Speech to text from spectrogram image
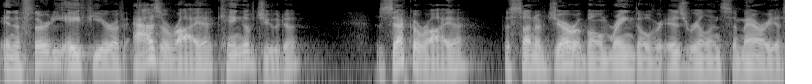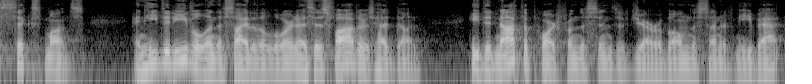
In the 38th year of Azariah, king of Judah, Zechariah, the son of Jeroboam, reigned over Israel and Samaria six months. And he did evil in the sight of the Lord, as his fathers had done. He did not depart from the sins of Jeroboam, the son of Nebat,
